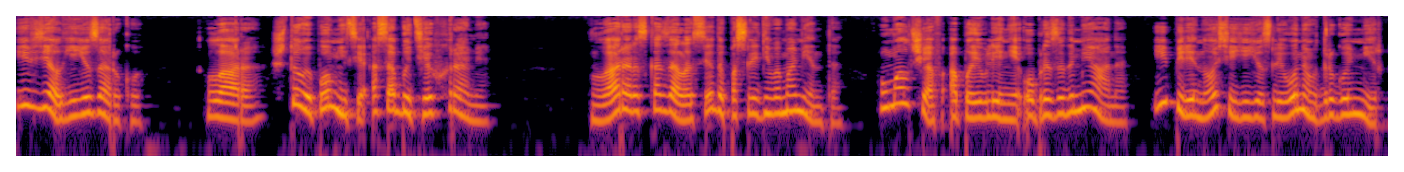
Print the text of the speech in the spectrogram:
и взял ее за руку. «Лара, что вы помните о событиях в храме?» Лара рассказала все до последнего момента, умолчав о появлении образа Дамиана и переносе ее с Леоном в другой мир,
